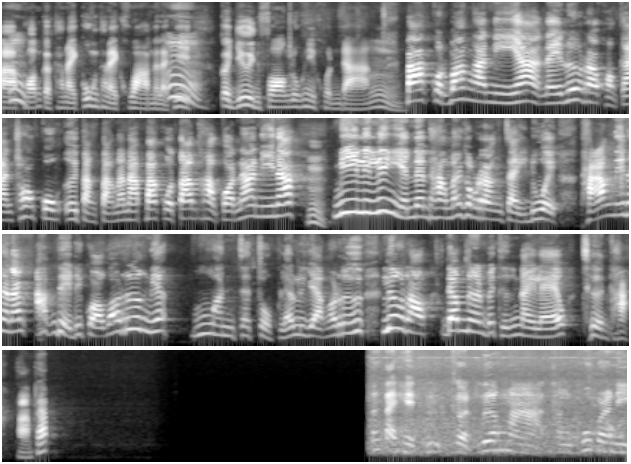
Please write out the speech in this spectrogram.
มาอืมพร้อมกับทนายกุ้งทนายความนั่นแหละอืมที่ ก็ยื่นฟ้องลูกหนี้คนดัง ปรากฏว่างานนี้อะในเรื่องราวของการช่อโกงเอยต่างๆ นานาปรากฏตามข่าวก่อนหน้านี้นะอืมมีลิลลี่เหงียนเดินทางมาให้กำลังใจด้วยทางนี้ทั้งนั้นอัปเดตดีกว่าว่าเรื่องเนี้ยมันจะจบแล้วหรือยังหรือ เรื่องราวดำเนินไปถึงไหนแล้ว เชิญค่ะถามครับ ตั้ง แต่เหตุเกิดเรื่องมาทางคู่กรณี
